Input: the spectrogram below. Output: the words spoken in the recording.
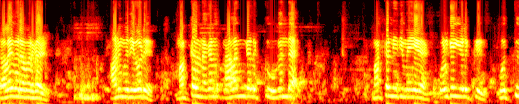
தலைவர் அவர்கள் அனுமதியோடு மக்கள் நகல் நலன்களுக்கு உகந்த மக்கள் நீதி மைய கொள்கைகளுக்கு ஒத்து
